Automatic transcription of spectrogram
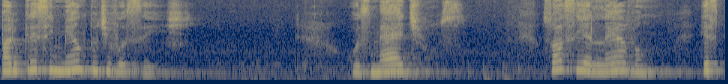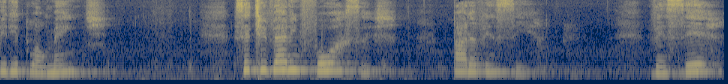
para o crescimento de vocês. Os médiums só se elevam espiritualmente se tiverem forças para vencer. Vencer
